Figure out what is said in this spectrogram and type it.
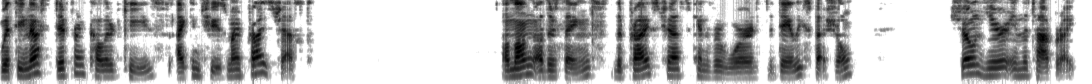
With enough different colored keys, I can choose my prize chest. Among other things, the prize chest can reward the daily special, shown here in the top right.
